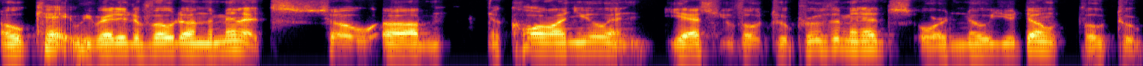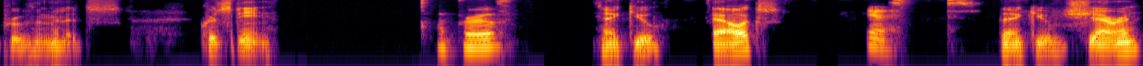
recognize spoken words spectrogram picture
Okay, we ready to vote on the minutes? So, um, a call on you and yes, you vote to approve the minutes or no, you don't vote to approve the minutes. Christine, Approve. thank you. Alex, Yes. thank you. Sharon,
